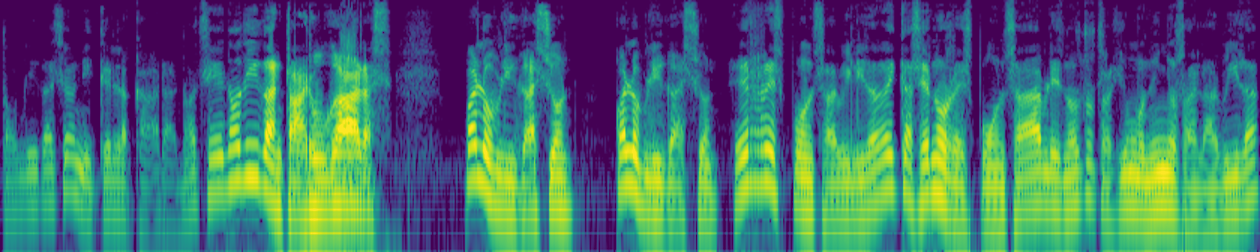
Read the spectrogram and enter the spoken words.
Tu obligación y qué la cara, no se, no digan tarugadas. ¿Cuál obligación? ¿Cuál obligación? Es responsabilidad, hay que hacernos responsables. Nosotros trajimos niños a la vida,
